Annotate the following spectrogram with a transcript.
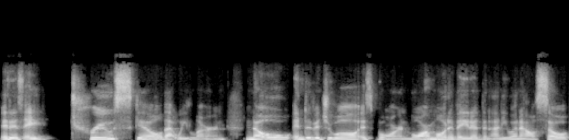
it is a true skill that we learn. No individual is born more motivated than anyone else. So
